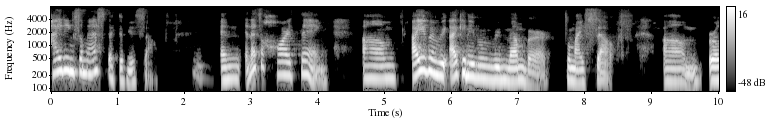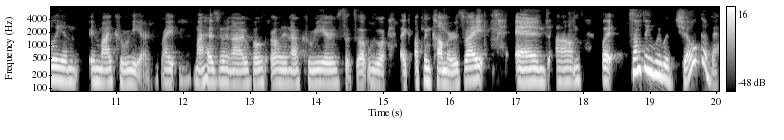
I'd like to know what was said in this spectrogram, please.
hiding some aspect of yourself, mm. and and that's a hard thing. Um, I even re- I can even remember for myself um, early in, in my career, right? My husband and I were both early in our careers, so, so we were like up and comers, right? And um, but something we would joke about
